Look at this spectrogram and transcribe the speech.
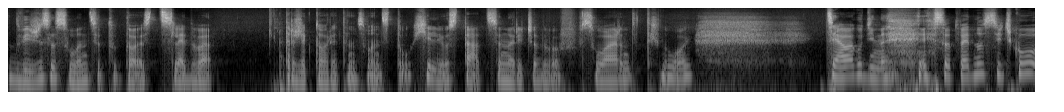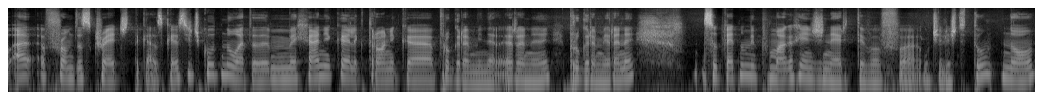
движи със Слънцето, т.е. следва траекторията на Слънцето. Хелиостат се наричат в соларната технология цяла година. Съответно всичко from the scratch, така да кажа, всичко от нулата. Механика, електроника, програмиране, програмиране. Съответно ми помагаха инженерите в училището, но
